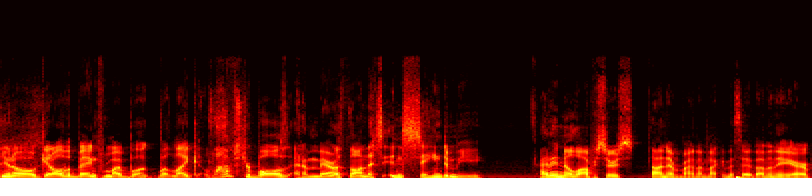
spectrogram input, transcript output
you know, get all the bang for my buck. But like lobster balls at a marathon, that's insane to me. I didn't know lobsters. Oh, never mind. I'm not going to say that on the air.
